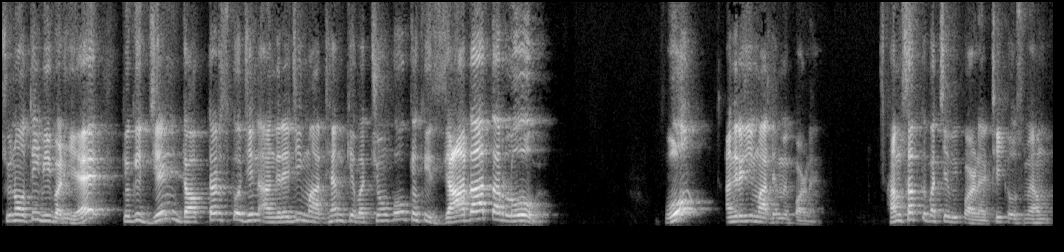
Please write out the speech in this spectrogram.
चुनौती भी बढ़ी है, क्योंकि जिन डॉक्टर्स को, जिन अंग्रेज़ी माध्यम के बच्चों को, क्योंकि ज़्यादातर लोग वो अंग्रेज़ी माध्यम में पढ़ रहे हैं। हम सब के बच्चे भी पढ़ रहे हैं, ठीक है, उसमें हम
